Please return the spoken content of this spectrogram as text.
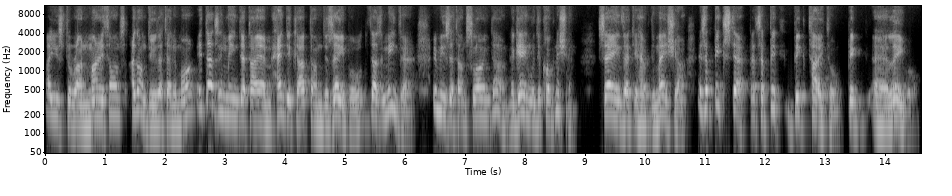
I used to run marathons. I don't do that anymore. It doesn't mean that I am handicapped, I'm disabled. It doesn't mean that. It means that I'm slowing down, again, with the cognition saying that you have dementia is a big step. That's a big, big title, big uh, label.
